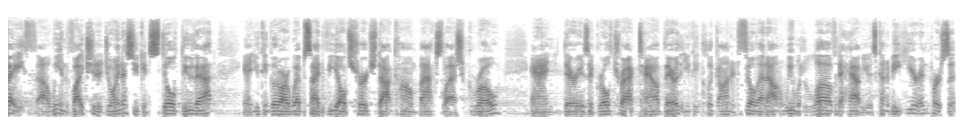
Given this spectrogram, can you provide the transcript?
faith, uh, we invite you to join us. You can still do that. And you can go to our website, vlchurch.com backslash grow. And there is a growth track tab there that you can click on and fill that out. And we would love to have you. It's going to be here in person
